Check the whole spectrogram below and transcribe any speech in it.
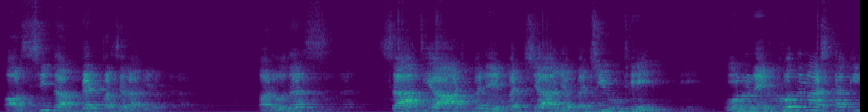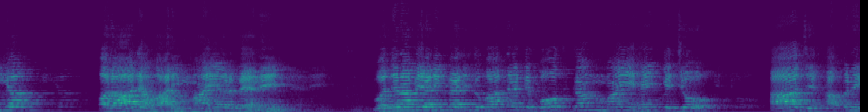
اور سیدھا بیڈ پر چلا گیا۔ اور ادھر سات یا آٹھ بجے بچہ یا بچی اٹھی۔ انہوں نے خود ناشتہ کیا اور آج ہماری مائیں اور بہنیں۔ وہ جناب علی پہلی تو بات ہے کہ بہت کم مائیں ہیں کہ جو آج اپنے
